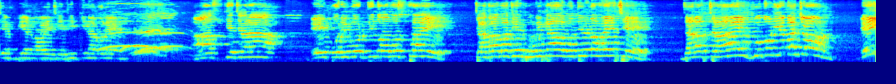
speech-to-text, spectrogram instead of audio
চ্যাম্পিয়ন হয়েছে, ঠিক কিনা বলেন? আজকে যারা এই পরিবর্তিত অবস্থায় চাঁদাবাজির ভূমিকা অবতীর্ণ হয়েছে, যারা চায় দ্রুত নির্বাচন, এই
